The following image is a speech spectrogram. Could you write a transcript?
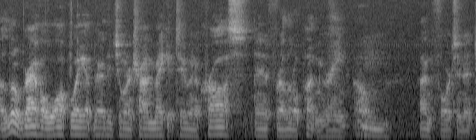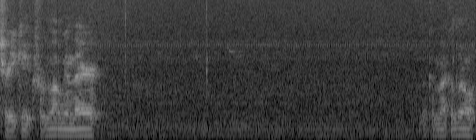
a little gravel walkway up there that you want to try and make it to and across, and for a little putting green. Oh, Mm. unfortunate tree kick from Logan there. Looking like a little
